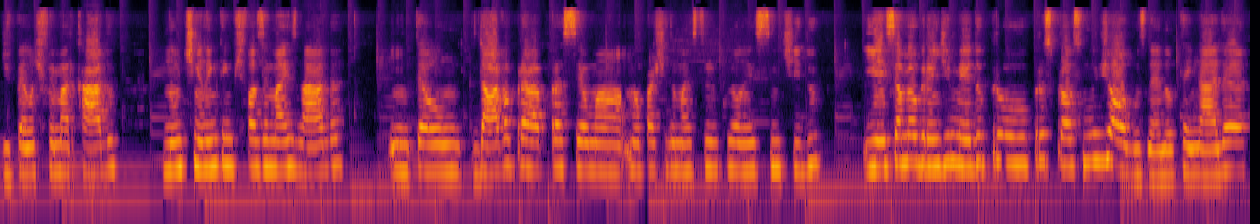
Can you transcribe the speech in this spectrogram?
de pênalti foi marcado, não tinha nem tempo de fazer mais nada, então dava para ser uma, uma partida mais tranquila nesse sentido, e esse é o meu grande medo para os próximos jogos, né, não tem nada,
